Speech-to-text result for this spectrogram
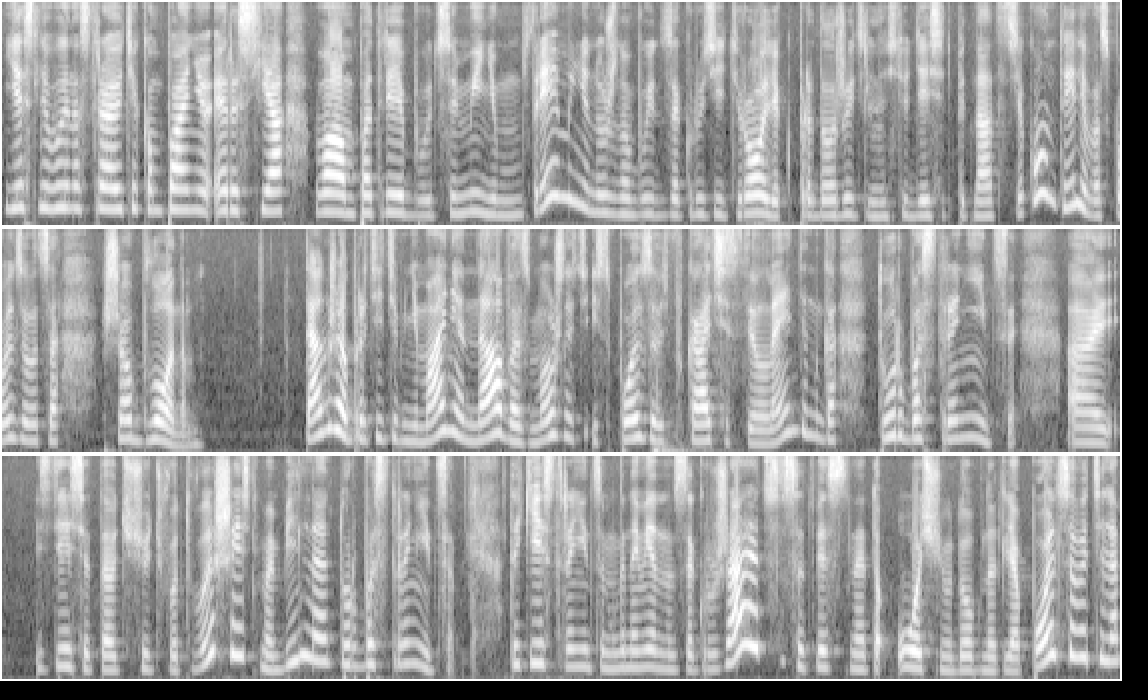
если вы настраиваете компанию RSA, вам потребуется минимум времени, нужно будет загрузить ролик продолжительностью 10-15 секунд или воспользоваться шаблоном. Также обратите внимание на возможность использовать в качестве лендинга турбо-страницы. Здесь это чуть-чуть вот выше есть мобильная турбостраница. Такие страницы мгновенно загружаются, соответственно, это очень удобно для пользователя.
